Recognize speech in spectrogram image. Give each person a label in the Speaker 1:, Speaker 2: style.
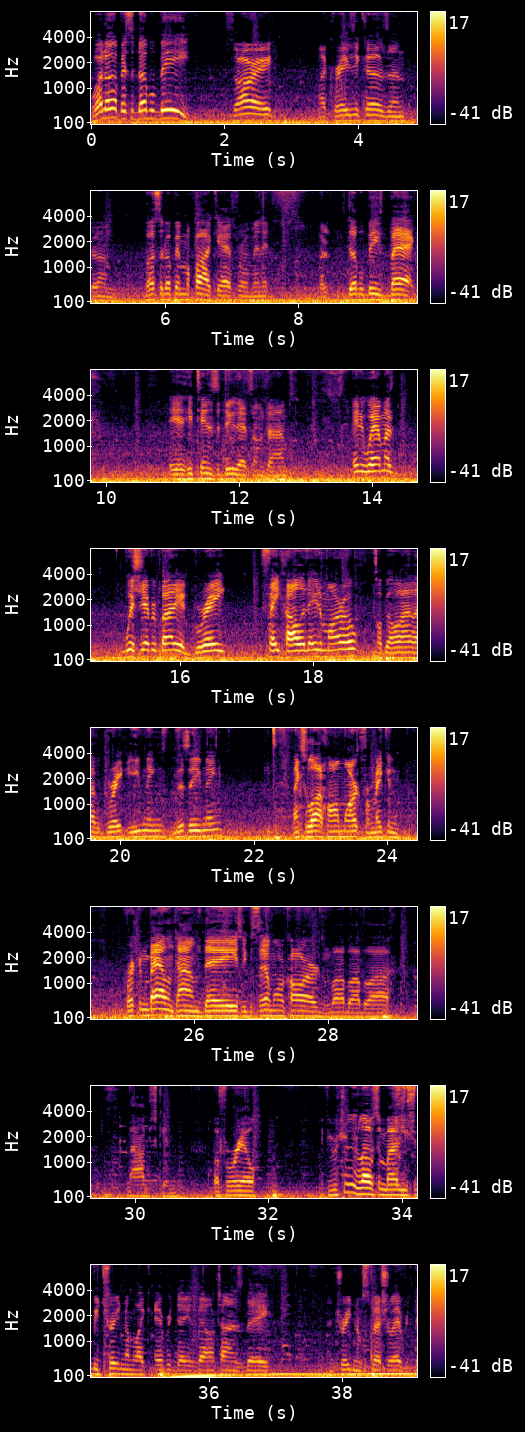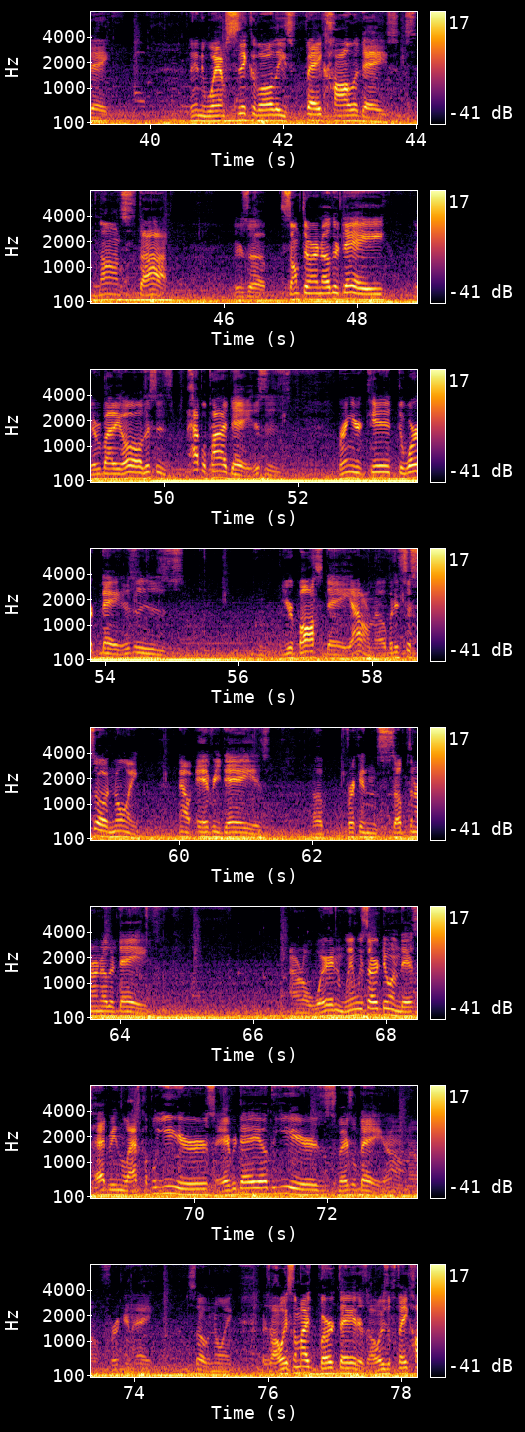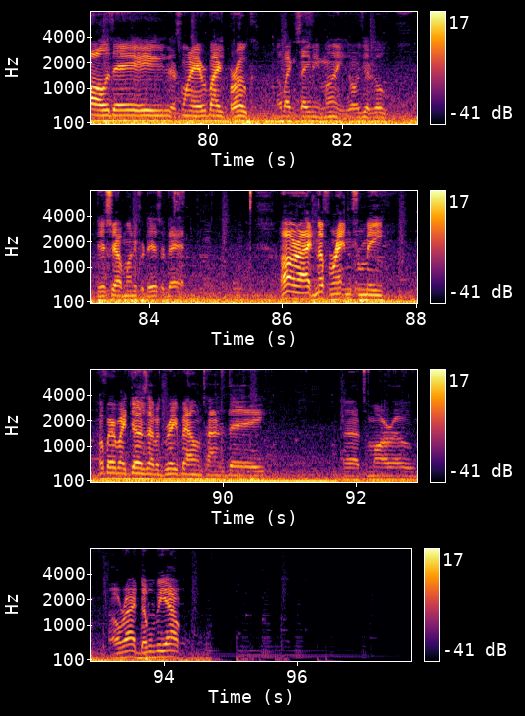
Speaker 1: What up? It's a double B. Sorry, my crazy cousin done busted up in my podcast for a minute, but double B's back. He, he tends to do that sometimes. Anyway, I'm gonna wish everybody a great fake holiday tomorrow. Hope you all have a great evening this evening. Thanks a lot, Hallmark, for making freaking Valentine's Day so you can sell more cards and blah blah blah. Nah, I'm just kidding. But for real, if you truly love somebody, you should be treating them like every day is Valentine's Day and treating them special every day. Anyway, I'm sick of all these fake holidays. It's non-stop. There's a something or another day. Everybody, oh, this is apple pie day. This is bring your kid to work day. This is your boss day. I don't know, but it's just so annoying. Now every day is a freaking something or another day. I don't know where and when we started doing this. It had to be in the last couple years. Every day of the year is a special day. I don't know. Freaking hey. So annoying. There's always somebody's birthday. There's always a fake holiday. That's why everybody's broke. Nobody can save any money. You always got to go dish out money for this or that. All right, enough ranting from me. Hope everybody does have a great Valentine's Day uh, tomorrow. All right, Double B out.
